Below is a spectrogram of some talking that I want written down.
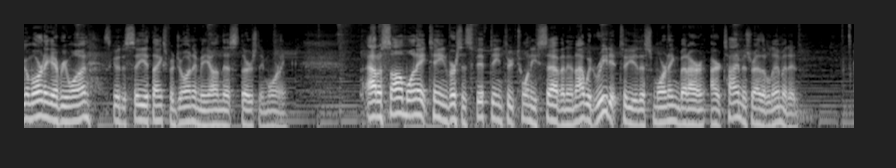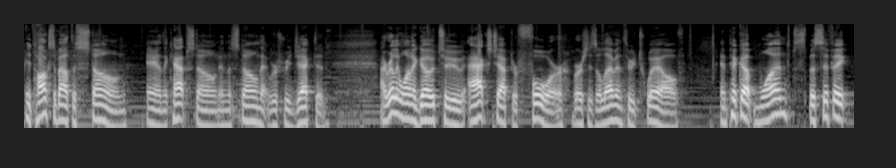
good morning, everyone. It's good to see you. Thanks for joining me on this Thursday morning. Out of Psalm 118, verses 15 through 27, and I would read it to you this morning, but our, our time is rather limited. It talks about the stone and the capstone and the stone that was rejected. I really want to go to Acts chapter 4, verses 11 through 12, and pick up one specific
